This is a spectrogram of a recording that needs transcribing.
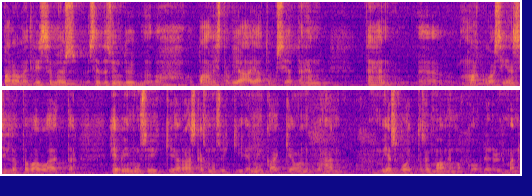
barometrissa myös sieltä syntyy vahvistavia ajatuksia tähän, tähän äh, sillä tavalla, että heavy-musiikki ja raskas musiikki ennen kaikkea on vähän miesvoittoisen vanhemman kohderyhmän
